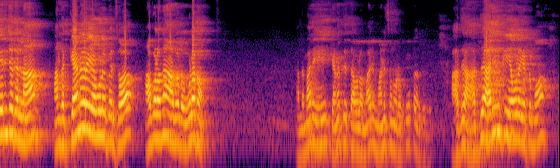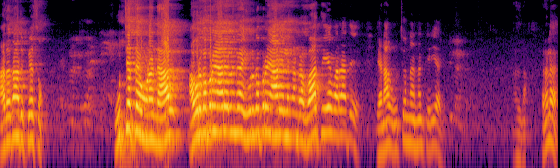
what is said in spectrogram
தெரிஞ்சதெல்லாம் அந்த கிணறு எவ்வளோ பெருசோ அவ்வளோதான் அதோட உலகம். அந்த மாதிரி கிணத்து தவளை மாதிரி மனுஷனோட கூட்டம் இருக்குது. அது அது அறிவுக்கு எவ்வளோ எட்டுமோ அதை தான் அது பேசும். உச்சத்தை உணர்ந்தால் அவருக்கு அப்புறம் யாரும் இல்லைங்க? இவருக்கு அப்புறம் யாரும் இல்லைங்கன்ற வார்த்தையே வராது. ஏன்னால் உச்சம்னா என்னன்னு தெரியாது. அதுதான். அதனால்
